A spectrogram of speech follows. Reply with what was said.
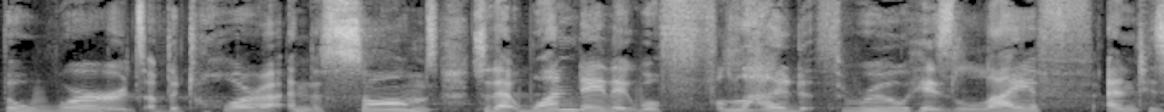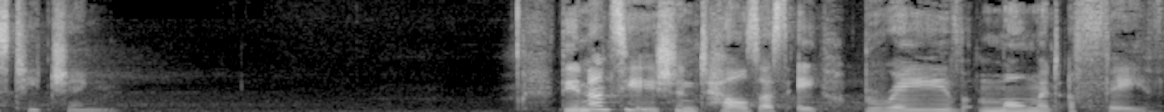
the words of the Torah and the Psalms so that one day they will flood through his life and his teaching. The Annunciation tells us a brave moment of faith.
